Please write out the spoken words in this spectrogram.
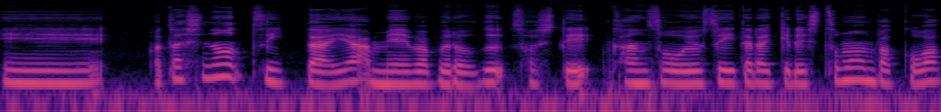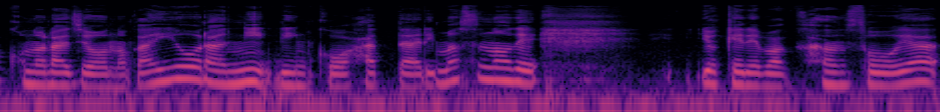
えー、私の Twitter やアメーバブログ、そして感想をお寄せいただける質問箱はこのラジオの概要欄にリンクを貼ってありますので、よければ感想や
